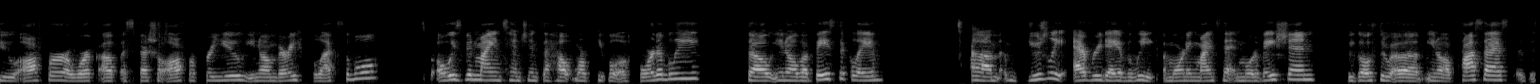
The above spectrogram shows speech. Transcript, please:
to offer or work up a special offer for you. You know, I'm very flexible. It's always been my intention to help more people affordably. So, you know, but basically, um, usually every day of the week, a morning mindset and motivation. We go through a, you know, a process, the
